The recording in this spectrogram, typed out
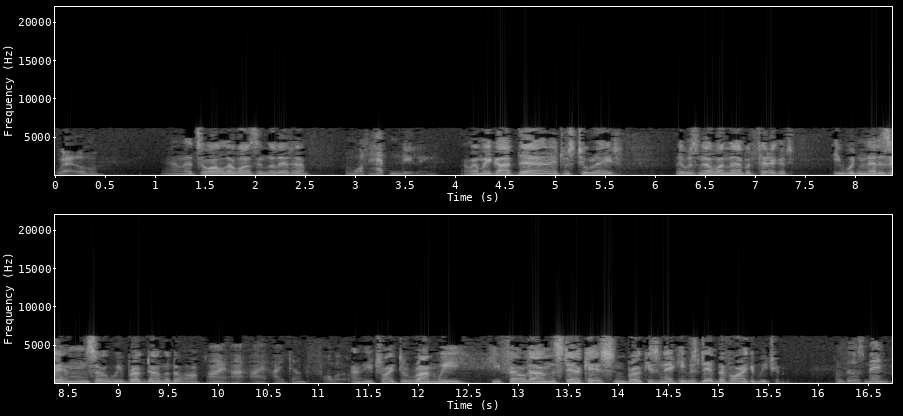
Well? Well, that's all there was in the letter. And what happened, Ealing? When we got there, it was too late. There was no one there but Farragut. He wouldn't let us in, so we broke down the door. I, I, I don't follow. And he tried to run. We he fell down the staircase and broke his neck. He was dead before I could reach him. Well, those men.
